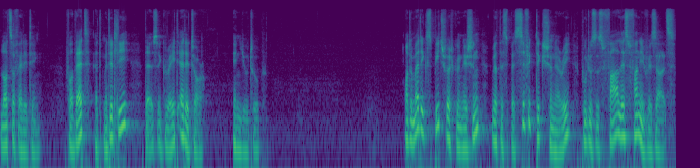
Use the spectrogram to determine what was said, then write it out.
lots of editing. For that, admittedly, there is a great editor in YouTube. Automatic speech recognition with a specific dictionary produces far less funny results.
